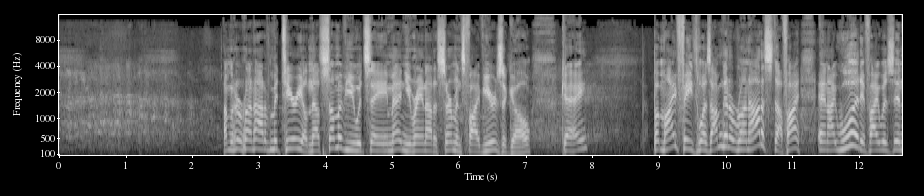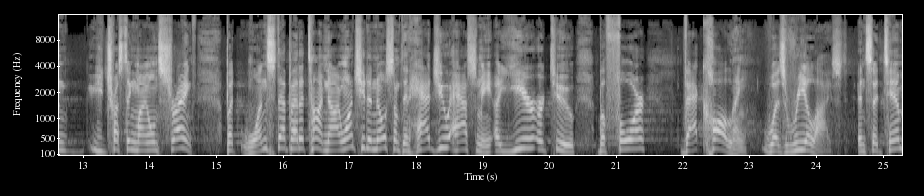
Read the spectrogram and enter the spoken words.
I'm going to run out of material. Now, some of you would say, Amen, you ran out of sermons five years ago. Okay? But my faith was, I'm going to run out of stuff. I, and I would if I was in trusting my own strength. But one step at a time. Now, I want you to know something. Had you asked me a year or two before that calling was realized and said, Tim,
